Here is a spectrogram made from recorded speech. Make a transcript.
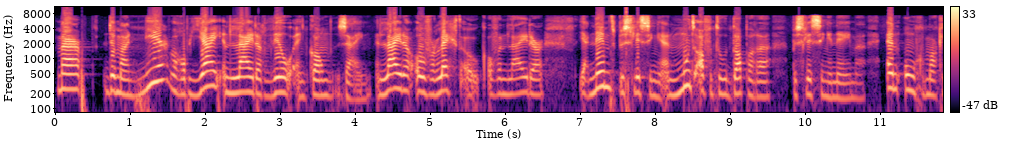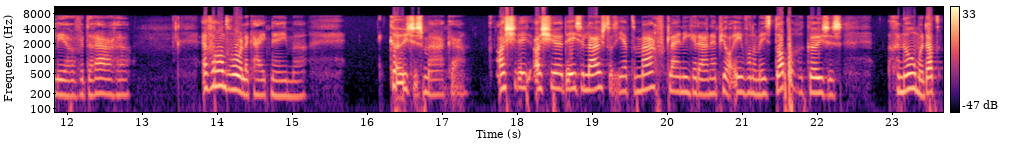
maar de manier waarop jij een leider wil en kan zijn. Een leider overlegt ook. Of een leider ja, neemt beslissingen en moet af en toe dappere beslissingen nemen. En ongemak leren verdragen. En verantwoordelijkheid nemen. Keuzes maken. Als je, als je deze luistert, je hebt de maagverkleining gedaan, heb je al een van de meest dappere keuzes genomen. Dat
